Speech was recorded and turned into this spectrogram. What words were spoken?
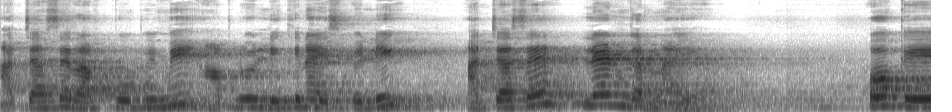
अच्छा से रफ कॉपी में आप लोग लिखना है स्पेलिंग अच्छा से लर्न करना है। ओके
